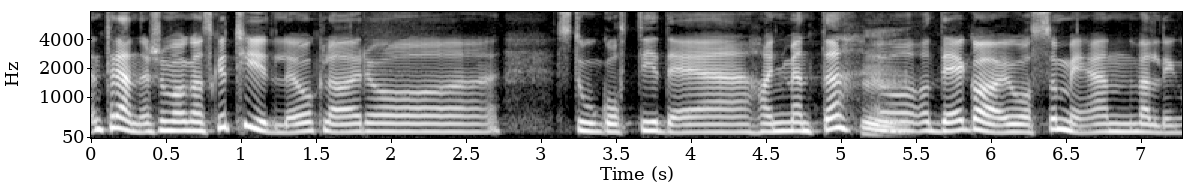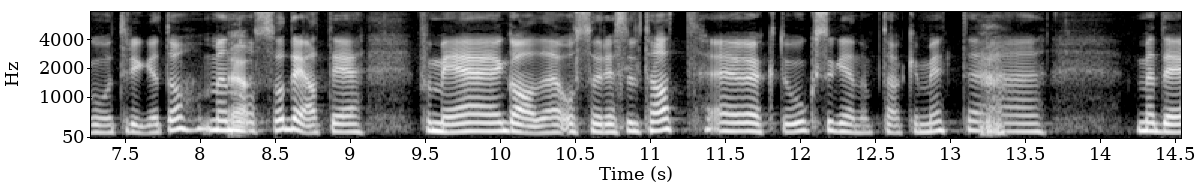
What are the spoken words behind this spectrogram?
en trener som var ganske tydelig og klar og sto godt i det han mente. Og, og det ga jo også med en veldig god trygghet òg. Men Ja. også det at det for meg ga det også resultat. Jeg økte oksygenopptaket mitt. Ja. Med det,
